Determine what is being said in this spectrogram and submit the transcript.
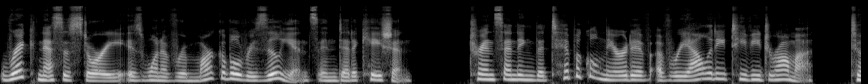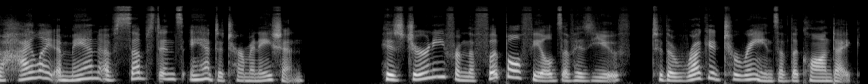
Rick Ness's story is one of remarkable resilience and dedication, transcending the typical narrative of reality TV drama to highlight a man of substance and determination. His journey from the football fields of his youth to the rugged terrains of the Klondike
